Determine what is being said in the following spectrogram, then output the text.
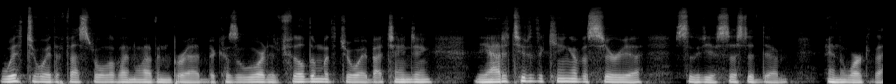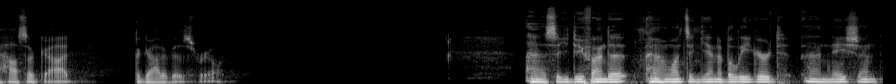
with joy the festival of unleavened bread, because the Lord had filled them with joy by changing the attitude of the king of Assyria, so that he assisted them in the work of the house of God, the God of Israel. Uh, so you do find it uh, once again a beleaguered uh, nation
